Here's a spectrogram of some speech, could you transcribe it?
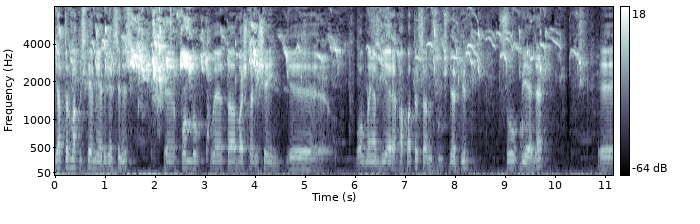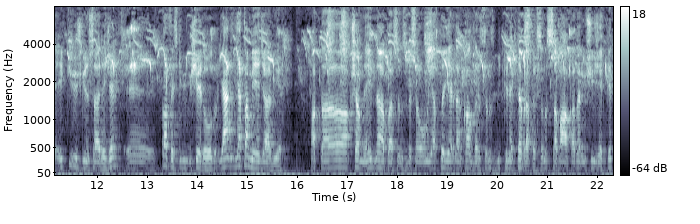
Yatırmak istemeyebilirsiniz. E, folluk ve da başka bir şey e, olmayan bir yere kapatırsanız 3-4 gün soğuk bir yerde 2-3 gün sadece e, kafes gibi bir şey de olur. Yani yatamayacağı bir yer. Hatta akşamleyin ne yaparsınız? Mesela onu yattığı yerden kaldırırsınız, bir tünekte bırakırsınız. Sabaha kadar üşüyecektir.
